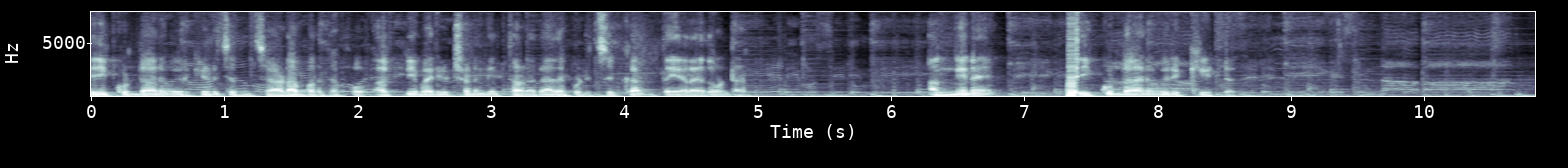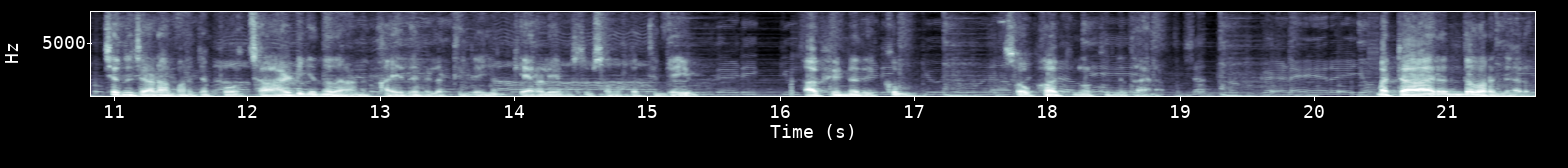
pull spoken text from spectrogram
തീക്കൊണ്ടാനം ഒരുക്കിയിട്ട് ചെന്ന് ചാടാൻ പറഞ്ഞപ്പോൾ അഗ്നി പരീക്ഷണങ്ങൾ തളരാതെ പിടിച്ചിക്കാൻ തയ്യാറായതുകൊണ്ടാണ്. അങ്ങനെ തീക്കുണ്ടാരം ഒരുക്കിയിട്ട് ചെന്ന് ചാടാൻ പറഞ്ഞപ്പോൾ ചാടി എന്നതാണ് കൈതവിലത്തിന്റെയും കേരളീയ മുസ്ലിം സമൂഹത്തിന്റെയും അഭ്യുന്നതിക്കും സൗഭാഗ്യങ്ങൾക്കും നിദാനം മറ്റാരെന്ത് പറഞ്ഞാലും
